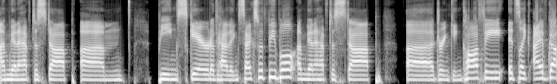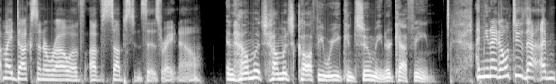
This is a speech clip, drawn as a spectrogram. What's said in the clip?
I'm gonna have to stop um, being scared of having sex with people. I'm gonna have to stop uh, drinking coffee. It's like I've got my ducks in a row of of substances right now. and how much how much coffee were you consuming or caffeine? I mean, I don't do that. I'm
